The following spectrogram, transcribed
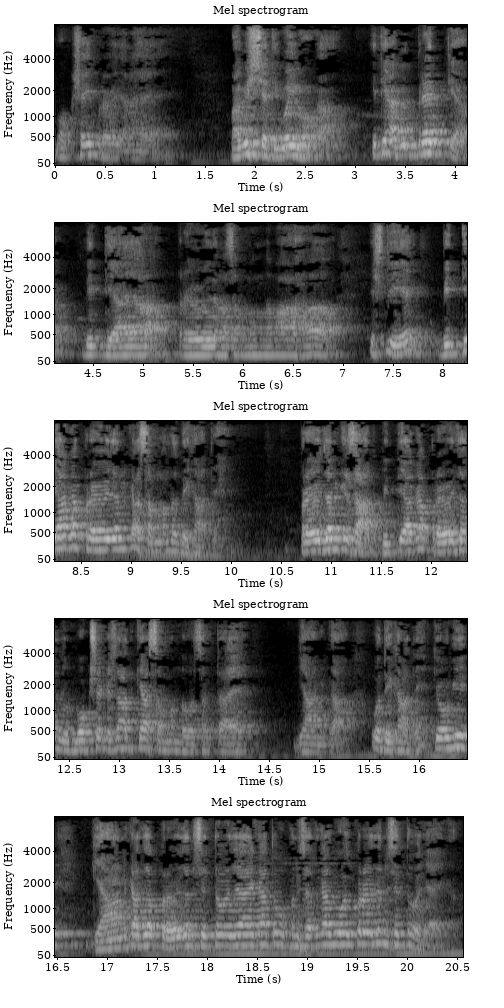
मोक्ष ही प्रयोजन है। भविष्य वही होगा। इति अभिप्रेत्य विद्या या प्रयोजन संबंध इसलिए विद्या का प्रयोजन का संबंध दिखाते हैं। प्रयोजन के साथ, विद्या का प्रयोजन जो मोक्ष के साथ क्या संबंध हो सकता है? ज्ञान का। वो दिखाते हैं। क्योंकि ज्ञान का जब प्रयोजन सिद्ध हो जाएगा तो उपनिषद का भी वही प्रयोजन सिद्ध हो जाएगा।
